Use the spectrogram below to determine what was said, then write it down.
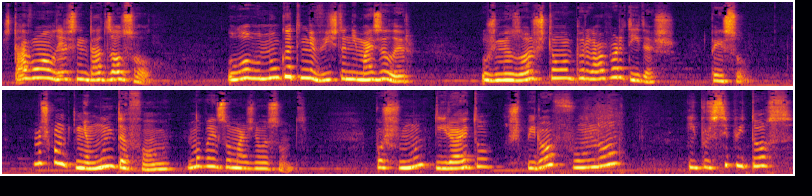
Estavam a ler sentados ao sol. O lobo nunca tinha visto animais a ler. Os meus olhos estão a pregar partidas, pensou. Mas como tinha muita fome, não pensou mais no assunto. Pôs-se muito direito, respirou fundo e precipitou-se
